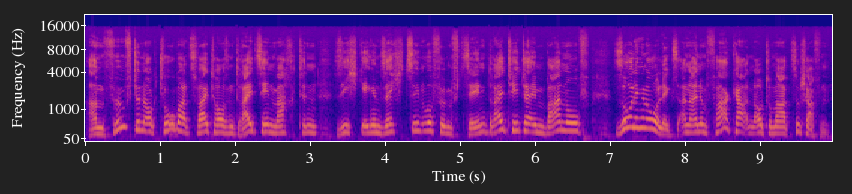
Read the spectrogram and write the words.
Am 5. Oktober 2013 machten sich gegen 16.15 Uhr drei Täter im Bahnhof Solingen-Olix an einem Fahrkartenautomat zu schaffen.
